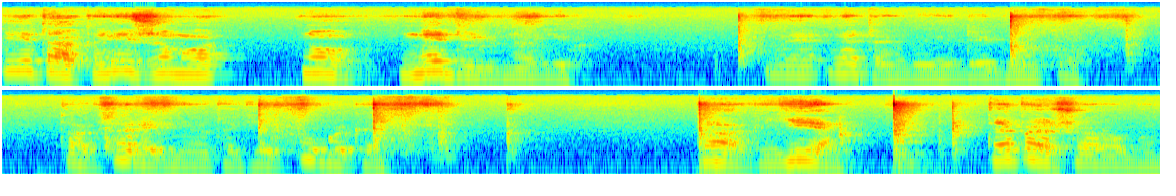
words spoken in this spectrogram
І так, ріжемо, ну, не дрібно їх. Не, не треба їх дрібнити. Так, середні отакі кубики. Так, є. Тепер що робимо?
